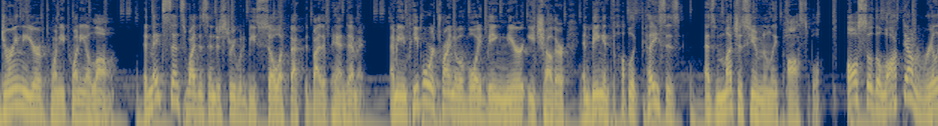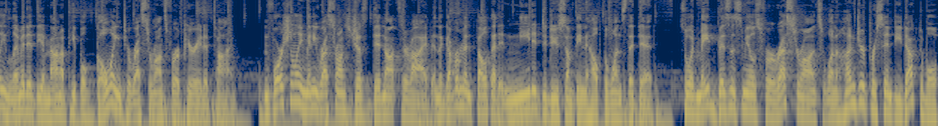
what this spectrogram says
during the year of 2020 alone. It makes sense why this industry would be so affected by the pandemic. I mean, people were trying to avoid being near each other and being in public places as much as humanly possible. Also, the lockdown really limited the amount of people going to restaurants for a period of time. Unfortunately, many restaurants just did not survive, and the government felt that it needed to do something to help the ones that did. So it made business meals for restaurants 100% deductible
